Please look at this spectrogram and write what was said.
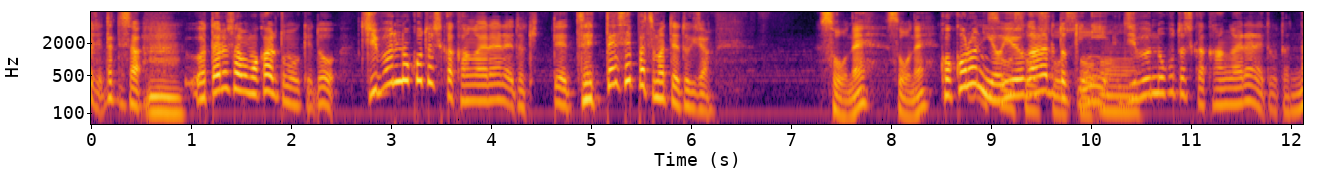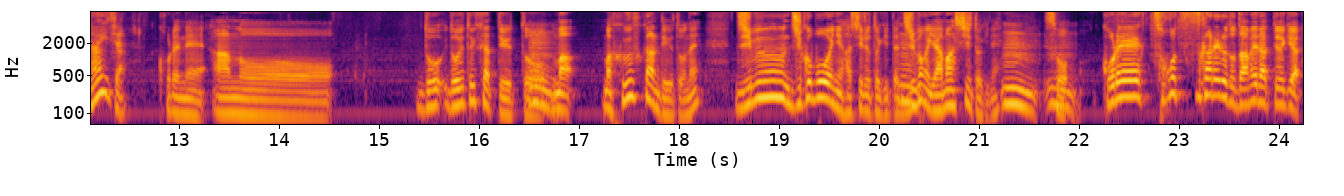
うじゃん。だってさ、うん渡るさんもわかると思うけど自分のことしか考えられない時って絶対切羽詰まってる時じゃん。そうね。そうね。心に余裕がある時にそうそうそうそう。うん。自分のことしか考えられないってことはないじゃん。これねあのーどうどういう時かっていうと、うん。まあまあ夫婦間で言うとね自分自己防衛に走る時って自分がやましい時ね、うん。そう、んこれそこつつかれるとダメだっていう時は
